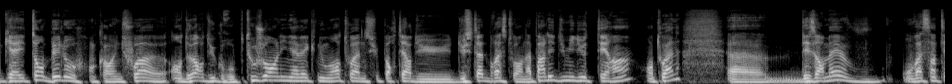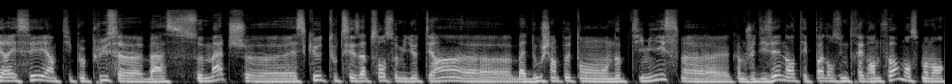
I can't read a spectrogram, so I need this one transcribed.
Gaëtan Bello. Encore une fois, en dehors du groupe. Toujours en ligne avec nous, Antoine, supporter du, du Stade Brestois. On a parlé du milieu de terrain, Antoine. désormais, on va s'intéresser un petit peu plus bah, à ce match. Est-ce que toutes ces absences au milieu de terrain bah, douchent un peu ton optimisme? Euh, comme je disais, non, t'es pas dans une très grande forme en ce moment.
